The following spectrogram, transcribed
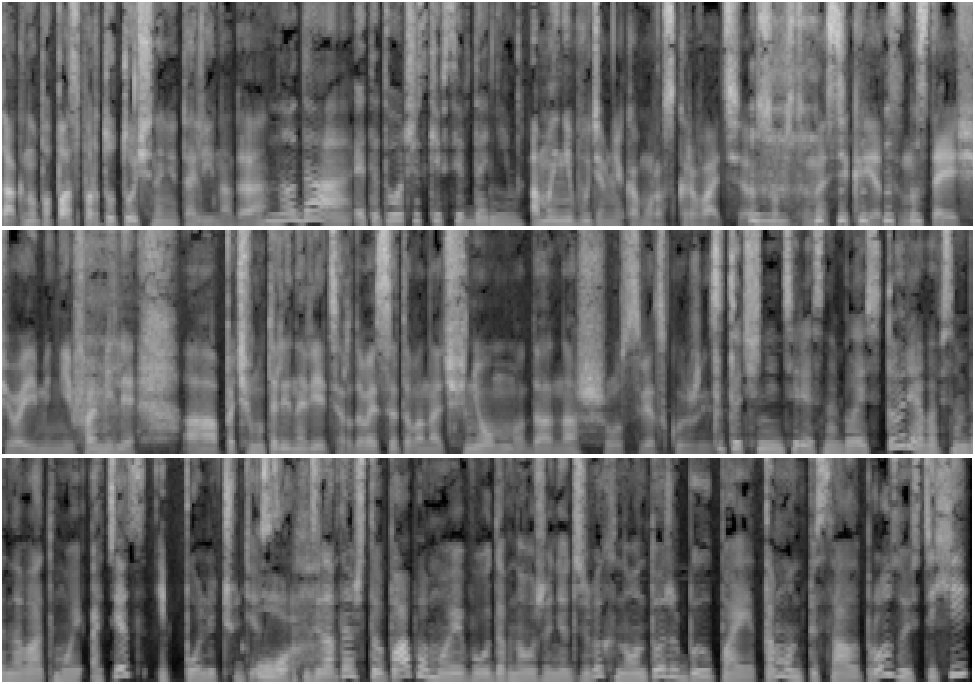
Так, ну по паспорту точно не Талина, да? Ну да, это творческий псевдоним. А мы не будем никому раскрывать, собственно, на секрет настоящего имени и фамилии. А почему Талина Ветер? Давай с этого начнем, да, нашу светскую жизнь. Тут очень интересная была история. Во всем виноват мой отец и поле чудес. О. Дело в том, что папа мой, его давно уже нет живых, но он тоже был поэтом. Он писал и прозу, и стихи.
